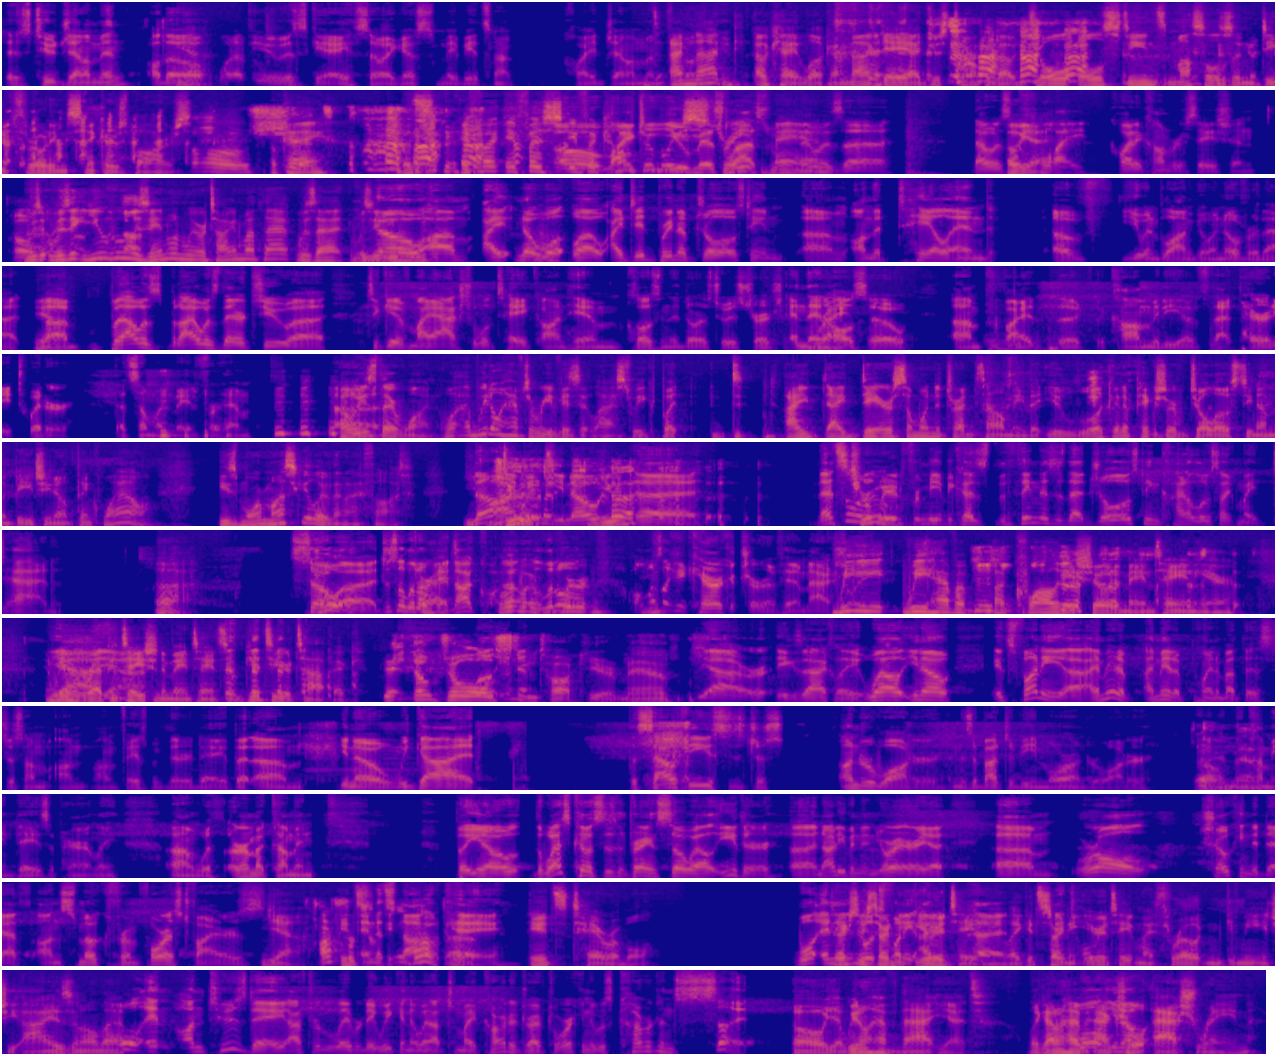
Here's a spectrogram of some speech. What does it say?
there's two gentlemen. Although yeah. one of you is gay, so I guess maybe it's not quite gentleman. I'm not okay. Look, I'm not gay. I just talk about Joel Osteen's muscles and deep throating Snickers bars. Oh shit! Okay, if a if a, oh, if a comfortably Mikey, straight man, that was uh, that was oh, yeah. quite quite a conversation. Oh, was it was it you who was in when we were talking about that? Was that was it no? Um, I no. Oh. Well, well, I did bring up Joel Osteen um on the tail end of you and Blonde going over that. Yeah. Uh, but I was but I was there to uh to give my actual take on him closing the doors to his church, and then right. also um, provide the the comedy of that parody Twitter that someone made for him. oh, uh, is there one? Well, we don't have to revisit last week, but d- I I dare someone to try to tell me that you look at a picture of Joel Osteen on the beach, and you don't think, wow, he's more muscular than I thought. You no, I mean, you know, you, uh, that's a little true. weird for me because the thing is, is that Joel Osteen kind of looks like my dad. Ah. So uh, just a little right. bit, not quite, a little, we're, almost like a caricature of him. Actually, we we have a, a quality show to maintain here, and we yeah, have a reputation yeah. to maintain. So get to your topic. Yeah, no Joel well, Osteen you know, talk here, man. Yeah, exactly. Well, you know, it's funny. Uh, I made a I made a point about this just on on on Facebook the other day, but um, you know, we got the southeast is just underwater and is about to be more underwater oh, in man. the coming days, apparently, um, with Irma coming. But you know, the West Coast isn't faring so well either. Uh, not even in your area. Um, we're all choking to death on smoke from forest fires. Yeah, it's, and it's It's not about that. okay. it's terrible. Well, and It's you know actually what's starting funny? to I, irritate uh, me. Like it's starting to totally- irritate my throat and give me itchy eyes and all that. Well, and on Tuesday after the Labor Day weekend, I went out to my car to drive to work, and it was covered in soot. oh yeah, we don't have that yet. Like I don't have Well, you actual know- ash rain.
